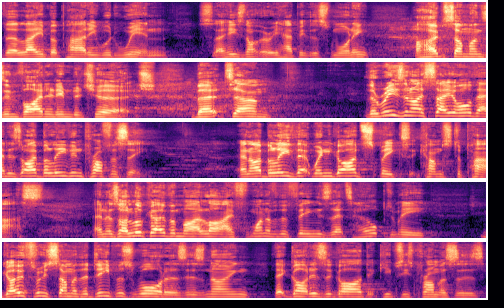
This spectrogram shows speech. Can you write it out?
the Labor Party would win. So he's not very happy this morning. I hope someone's invited him to church. But um, the reason I say all that is I believe in prophecy. And I believe that when God speaks, it comes to pass. And as I look over my life, one of the things that's helped me go through some of the deepest waters is knowing that God is a God that keeps his promises.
